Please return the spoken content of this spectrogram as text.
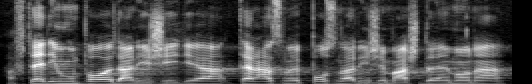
A vtedy mu povedali Židia, teraz sme poznali, že máš démona,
